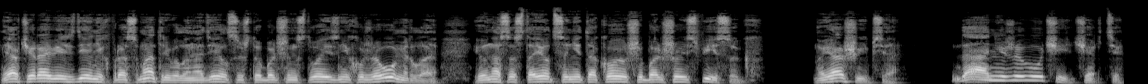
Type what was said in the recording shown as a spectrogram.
Я вчера весь день их просматривал и надеялся, что большинство из них уже умерло, и у нас остается не такой уж и большой список. Но я ошибся». «Да, они живучие, черти»,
